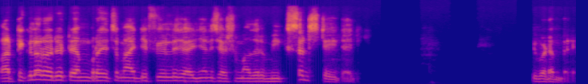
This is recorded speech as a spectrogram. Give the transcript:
പർട്ടിക്കുലർ ഒരു ടെമ്പറേച്ചർ മാഗ്നറ്റിക് ഫീൽഡ് കഴിഞ്ഞതിന് ശേഷം അതൊരു മിക്സഡ് സ്റ്റേറ്റ് ആയിരിക്കും. ഇവിടം വരെ.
